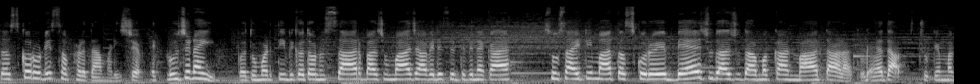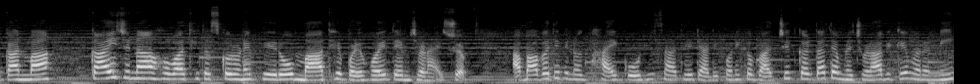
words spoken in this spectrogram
તસ્કરોને સફળતા મળી છે. એટલું જ નહીં, વધુ મળતી વિગતો અનુસાર બાજુમાં જ આવેલી સિદ્ધિવિનાયકા સોસાયટીમાં તસ્કરોએ બે જુદા જુદા મકાનમાં તાળા તોડ્યા હતા. જોકે મકાનમાં કાંઈ જ ના હોવાથી તસ્કરોને ફેરો માથે પડ્યો હોય તેમ જણાય છે. આ બાબતે વિનોદભાઈ ગોહિલ સાથે ટેલિફોનિક વાતચીત કરતા તેમણે જણાવ્યું કે મરણની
